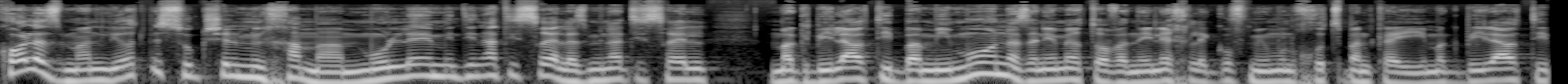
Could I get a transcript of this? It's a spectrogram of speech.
כל הזמן להיות בסוג של מלחמה מול אה, מדינת ישראל. אז מדינת ישראל מגבילה אותי במימון, אז אני אומר, טוב, אני אלך לגוף מימון חוץ-בנקאי, היא מגבילה אותי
